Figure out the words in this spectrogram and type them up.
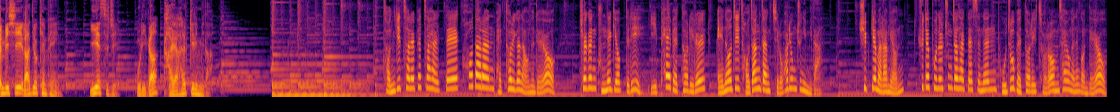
MBC 라디오 캠페인 ESG 우리가 가야 할 길입니다. 전기차를 폐차할 때 커다란 배터리가 나오는데요. 최근 국내 기업들이 이 폐 배터리를 에너지 저장 장치로 활용 중입니다. 쉽게 말하면 휴대폰을 충전할 때 쓰는 보조 배터리처럼 사용하는 건데요.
